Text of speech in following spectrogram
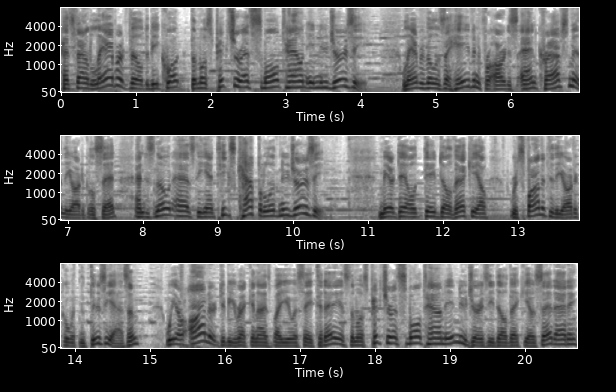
has found Lambertville to be, quote, the most picturesque small town in New Jersey. Lambertville is a haven for artists and craftsmen, the article said, and is known as the antiques capital of New Jersey. Mayor Dale, Dave Delvecchio responded to the article with enthusiasm. We are honored to be recognized by USA Today as the most picturesque small town in New Jersey, Delvecchio said, adding,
